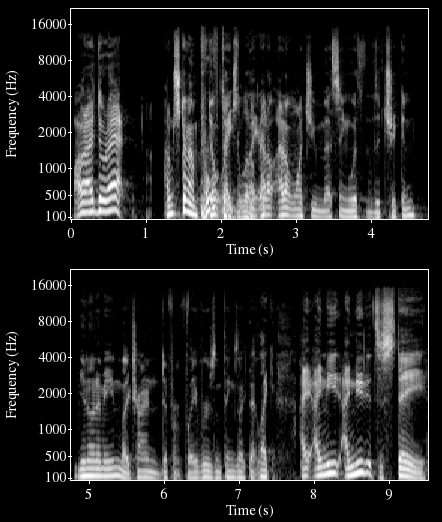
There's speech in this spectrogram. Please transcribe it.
Why would I do that? I'm just going to improve Don't things like, a little like, bit. I don't. I don't want you messing with the chicken You know what I mean? Like trying different flavors and things like that. Like I, I need I need it to stay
